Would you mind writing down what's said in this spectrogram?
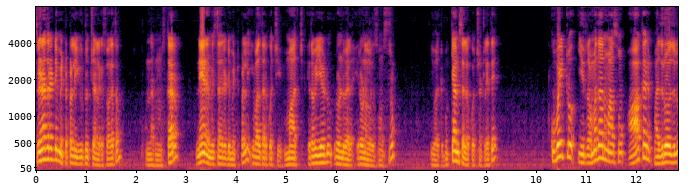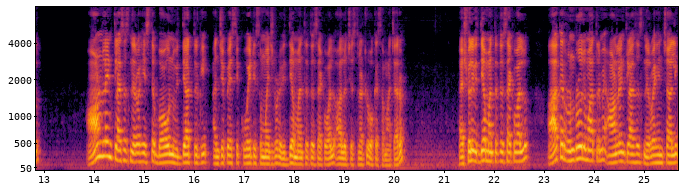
శ్రీనాథ్ రెడ్డి మిట్టపల్లి యూట్యూబ్ ఛానల్కి స్వాగతం. అందరికీ నమస్కారం. నేను మిస్నాథ్ రెడ్డి మిట్టపల్లి. ఇవాళ తరకు వచ్చి మార్చ్ ఇరవై ఏడు రెండు వేల ఇరవై నాలుగు సంవత్సరం. ఇవాళ ముఖ్యాంశాలకు వచ్చినట్లయితే కువైట్లో ఈ రమదాన్ మాసం ఆఖరి పది రోజులు ఆన్లైన్ క్లాసెస్ నిర్వహిస్తే బాగున్న విద్యార్థులకి అని చెప్పేసి కువైట్కి సంబంధించిన విద్యా మంత్రిత్వ శాఖ వాళ్ళు ఆలోచిస్తున్నట్లు ఒక సమాచారం. యాక్చువల్లీ విద్యా మంత్రిత్వ శాఖ వాళ్ళు ఆఖరి రెండు రోజులు మాత్రమే ఆన్లైన్ క్లాసెస్ నిర్వహించాలి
